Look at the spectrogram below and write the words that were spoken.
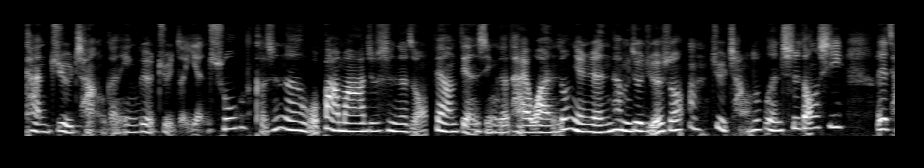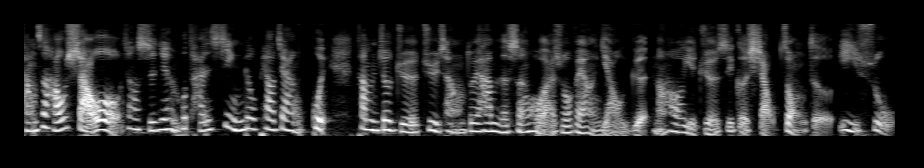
看剧场跟音乐剧的演出，可是呢，我爸妈就是那种非常典型的台湾中年人，他们就觉得说，嗯，剧场都不能吃东西，而且场次好少哦，这样时间很不弹性，又票价很贵，他们就觉得剧场对他们的生活来说非常遥远，然后也觉得是一个小众的艺术。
